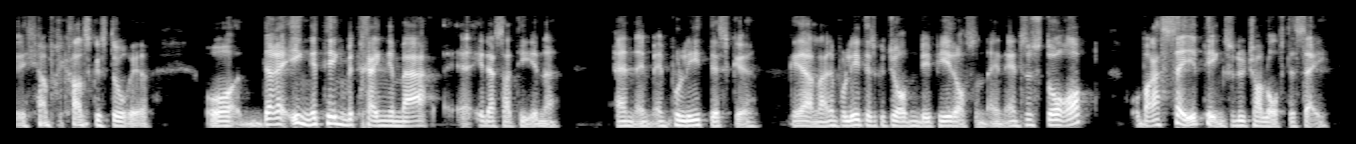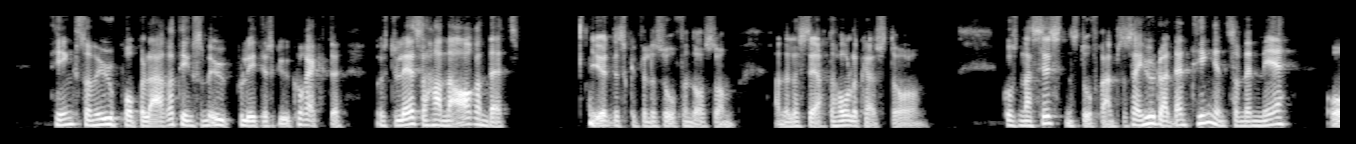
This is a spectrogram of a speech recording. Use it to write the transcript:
i amerikansk historie. Og det er ingenting vi trenger mer i disse tidene enn en, en politisk gjerne den politiske Jordan B. Peterson. En, en, som står opp og bare sier ting som du ikke har lov til å si. Ting som er upopulære, ting som er politisk ukorrekte. Hvis du leser Hanne Arendt, jødiske filosofen da, som analyserte holocaust og hvordan nazisten sto frem, så sier hun at den tingen som er med å,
